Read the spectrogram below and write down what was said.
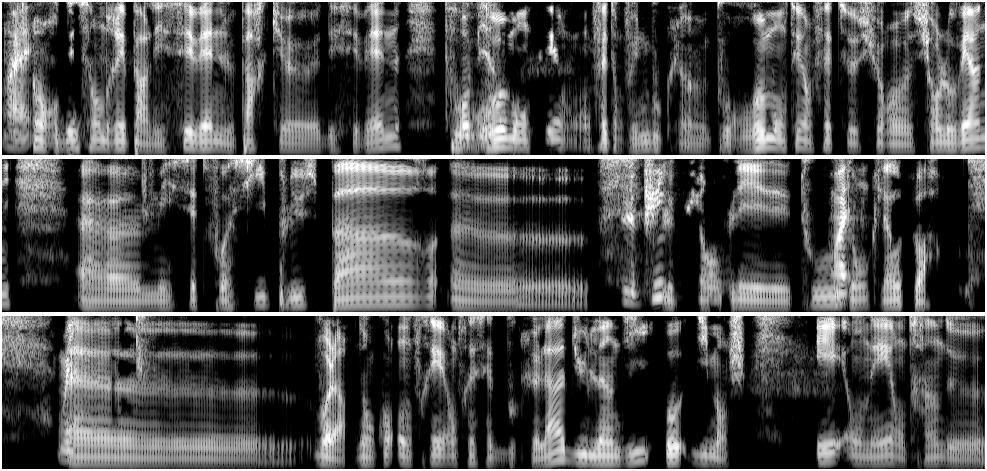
Ouais. On redescendrait par les Cévennes, le parc, des Cévennes Trop pour bien. remonter en fait, on fait une boucle, hein, pour remonter en fait, sur, sur l'Auvergne, mais cette fois-ci plus par, Le le Puy? Puy-en-Velay et tout, Ouais. donc la Haute-Loire. Oui. Voilà, donc on on ferait on ferait cette boucle-là du lundi au dimanche et on est en train de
